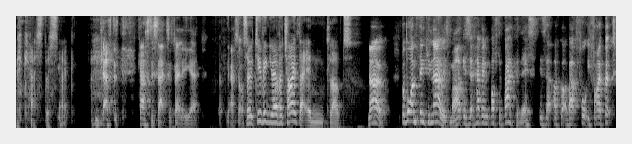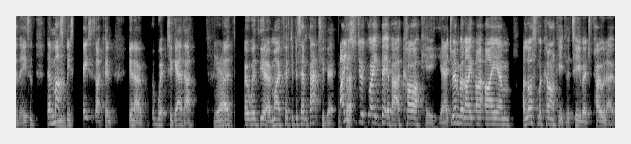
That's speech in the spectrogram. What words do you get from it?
Castor sack. castor, castor sacs are fairly, yeah, yeah. Sort of. So, do you think you ever tried that in clubs? No. But what I'm thinking now is, Mark, is that having off the back of this, is that I've got about 45 books of these, and there must be some pieces I can, you know, whip together Yeah. uh, to go with, you know, my 50% battery bit. I used to do a great bit about a car key. Yeah. Do you remember when I, I, I, um, I lost my car key for the T-Reg Polo,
